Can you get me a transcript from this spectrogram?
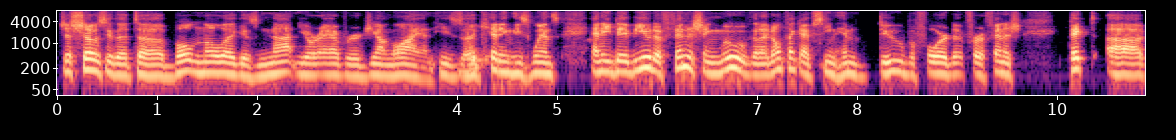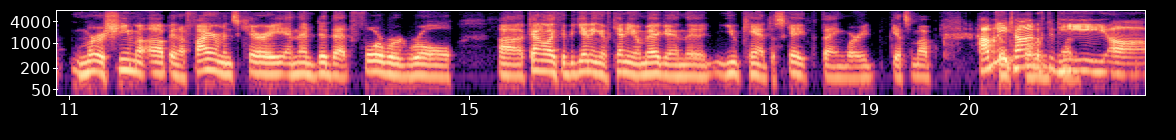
just shows you that uh, Boltin Oleg is not your average young lion. He's uh, getting these wins, and he debuted a finishing move that I don't think I've seen him do before to, for a finish. Picked uh, Murashima up in a fireman's carry, and then did that forward roll, uh, kind of like the beginning of Kenny Omega and the "You Can't Escape" thing, where he gets him up. How many times did he uh,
